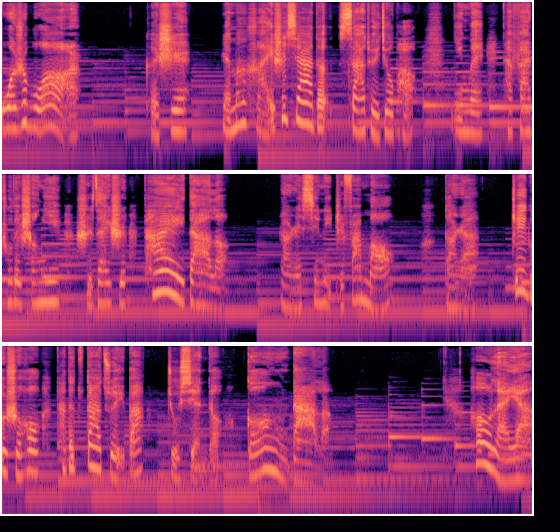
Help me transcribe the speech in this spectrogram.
我是博尔。”可是。人们还是吓得撒腿就跑，因为他发出的声音实在是太大了，让人心里直发毛。当然，这个时候他的大嘴巴就显得更大了。后来呀，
